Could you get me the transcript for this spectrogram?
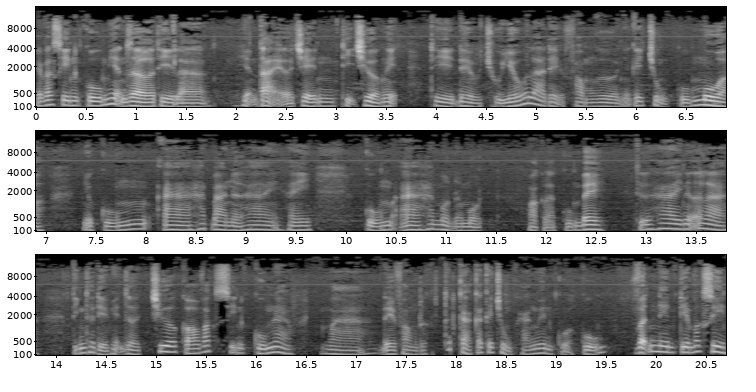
Cái vaccine cúm hiện giờ thì là hiện tại ở trên thị trường ấy thì đều chủ yếu là để phòng ngừa những cái chủng cúm mùa như cúm AH3N2 hay cúm AH1N1 hoặc là cúm B. Thứ hai nữa là tính thời điểm hiện giờ chưa có vaccine cúm nào mà đề phòng được tất cả các cái chủng kháng nguyên của cúm vẫn nên tiêm vaccine,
